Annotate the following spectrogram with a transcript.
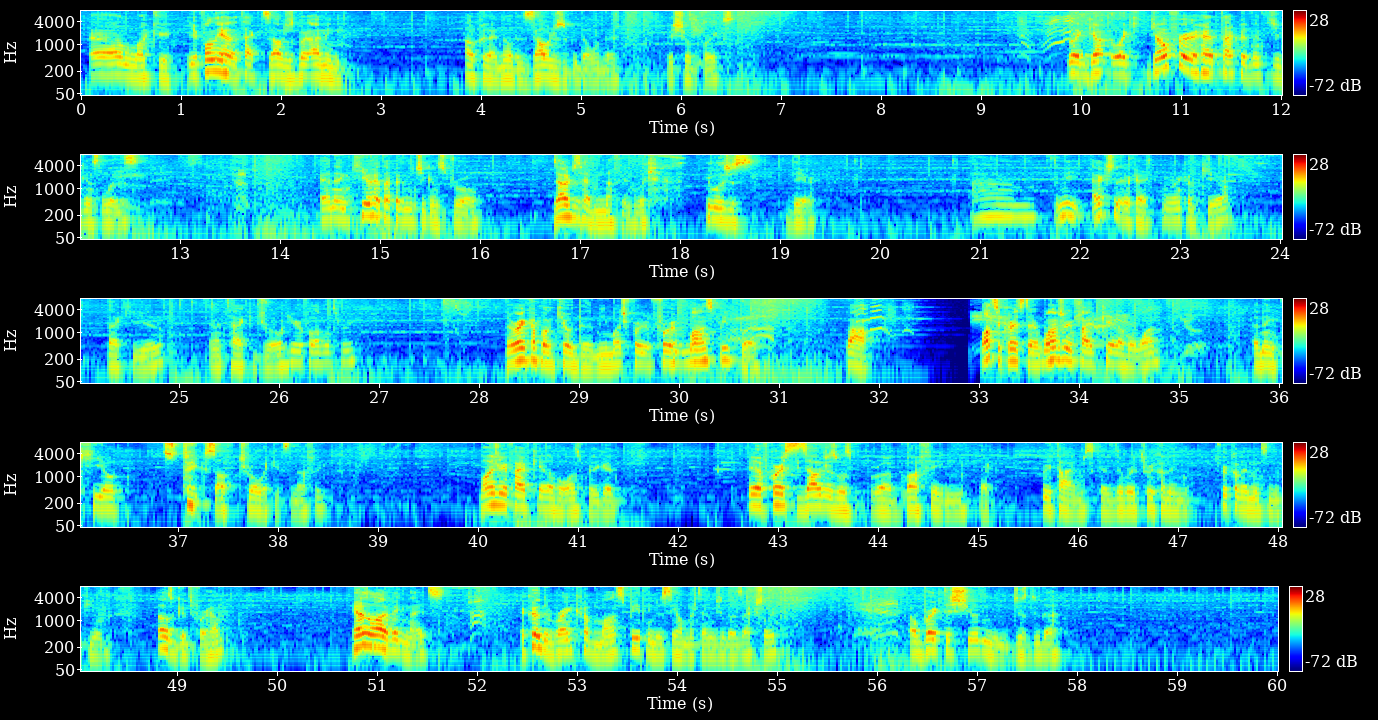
Uh, unlucky. If only I had attacked Zeldris, but I mean... How could I know that Zeldris would be the one that the shield breaks? Like, like Gowther had type advantage against Liz. And then Kyo had type advantage against Droll. Zeldris had nothing. Like, he was just there. Um, let me actually okay. Let me rank up Kyo, attack you, and attack Droll here for level three. The rank up on Kyo didn't mean much for for Monspeet, but wow, lots of crits there. 105k level one, and then Kyo takes off Droll like it's nothing. 105k level one's pretty good. Yeah, of course, Zeldris was uh, buffing like three times because there were three, coming, three commitments in the field. That was good for him. He has a lot of ignites. I could rank up Monspeet and just see how much damage it does actually. I'll break the shield and just do that.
